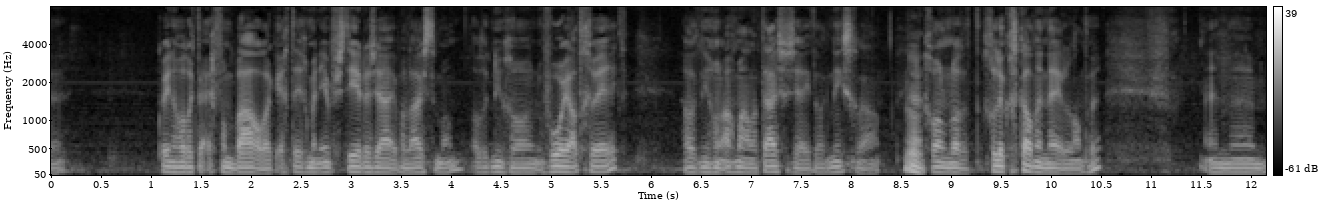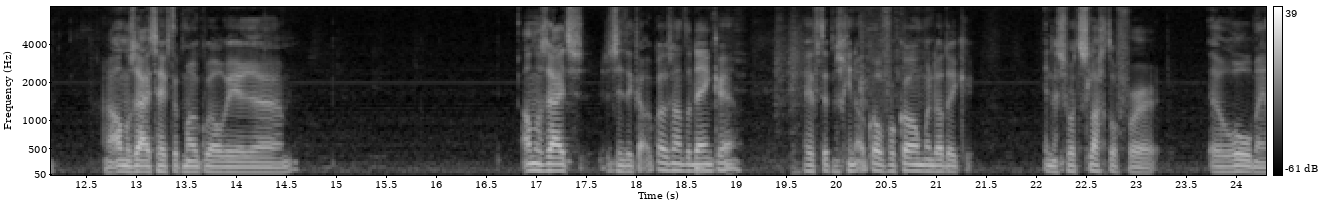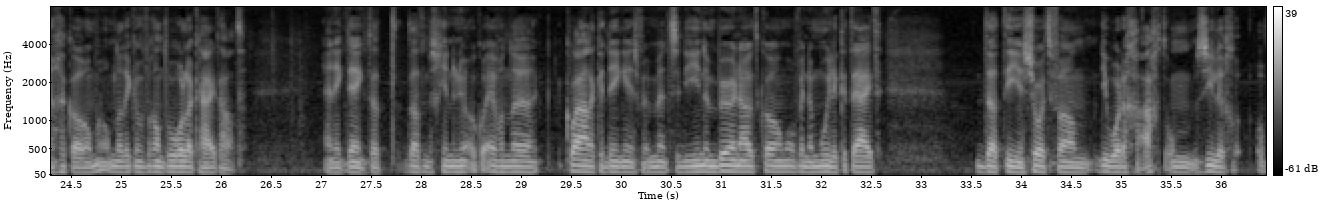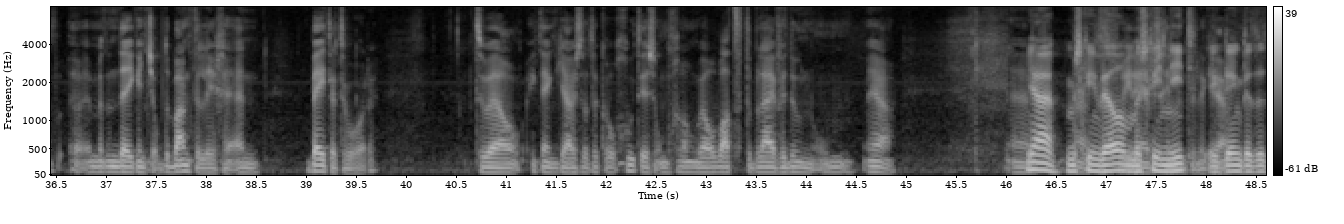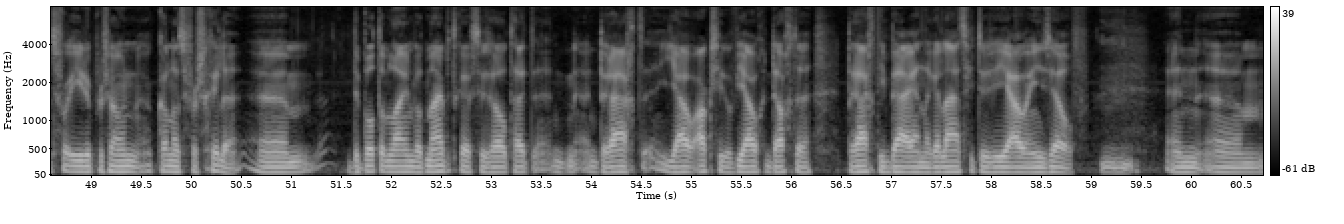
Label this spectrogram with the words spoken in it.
ik weet nog wat ik daar echt van baal. Dat ik echt tegen mijn investeerder zei: van luister man, als ik nu gewoon voor je had gewerkt, had ik nu gewoon acht maanden thuis gezeten, had ik niks gedaan. Ja. Gewoon omdat het gelukkig kan in Nederland. Hè? En ehm, anderzijds heeft het me ook wel weer. ehm, anderzijds zit ik daar ook wel eens aan te denken. Heeft het misschien ook wel voorkomen dat ik in een soort slachtofferrol ben gekomen, omdat ik een verantwoordelijkheid had. En ik denk dat dat misschien nu ook wel een van de kwalijke dingen is met mensen die in een burn-out komen of in een moeilijke tijd. Dat die een soort van, die worden geacht om zielig op, eh, met een dekentje op de bank te liggen en beter te worden. Terwijl ik denk juist dat het ook goed is om gewoon wel wat te blijven doen. Om, ja, eh, Ja, misschien wel, misschien niet. Ik ja. denk dat het voor iedere persoon eh, kan het verschillen. Ehm, de bottom line wat mij betreft is altijd... draagt jouw actie of jouw gedachte... draagt die bij aan de relatie tussen jou en jezelf. Mhm. En ehm,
